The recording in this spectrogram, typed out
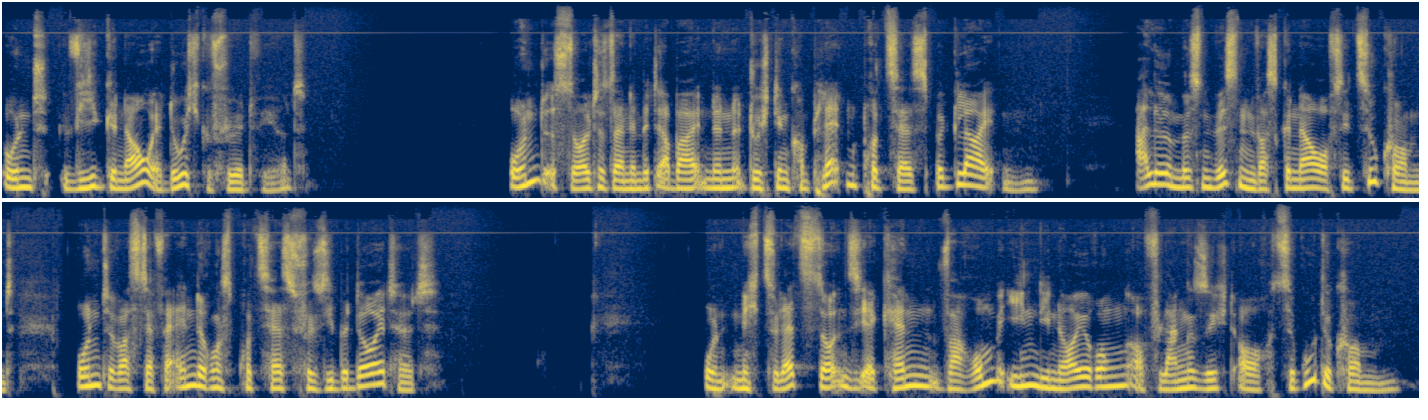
und wie genau er durchgeführt wird. Und es sollte seine Mitarbeitenden durch den kompletten Prozess begleiten. Alle müssen wissen, was genau auf sie zukommt und was der Veränderungsprozess für sie bedeutet. Und nicht zuletzt sollten sie erkennen, warum ihnen die Neuerungen auf lange Sicht auch zugutekommen.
